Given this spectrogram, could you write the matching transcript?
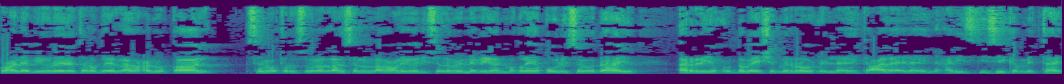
wacan abi hurayrata radia allahu canhu qaal samictu rasuula allahi sala allahu alayh ali wasalam nabigaan maqlay yaquul isagoo dhahayo alriixu dabaysha min rawxi illaahi tacaala ilaahay naxariistiisay ka mid tahay.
